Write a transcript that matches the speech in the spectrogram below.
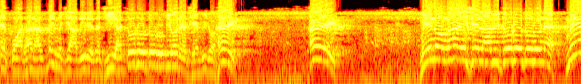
နဲ့ကြွာထားတာသိမကြသေးတဲ့တကြီးကတိုးတိုးတိုးတိုးပြောတယ်ထင်ပြီးတော့ဟေးဟေးမင်းတို့ငါ့အိမ်ရှင်းလာပြီးတိုးတိုးတိုးတိုးနဲ့မင်း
